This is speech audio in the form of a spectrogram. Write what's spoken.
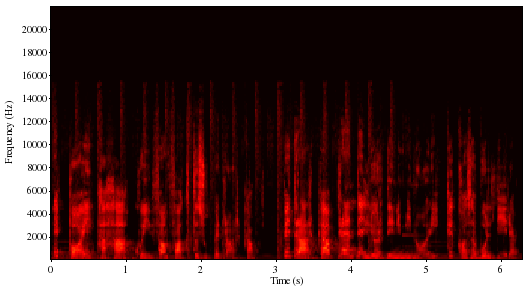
e poi, haha, qui fan fact su Petrarca. Petrarca prende gli ordini minori. Che cosa vuol dire?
